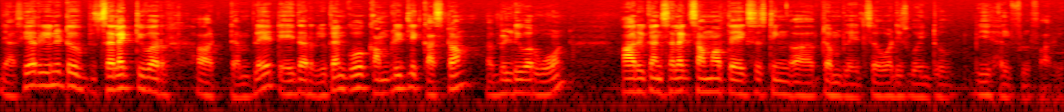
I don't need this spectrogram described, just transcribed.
Yes here you need to select your uh, template. Either you can go completely custom uh, build your own or you can select some of the existing uh, templates so what is going to be helpful for you.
